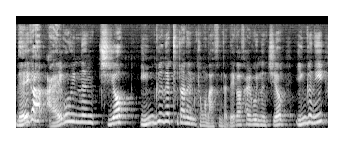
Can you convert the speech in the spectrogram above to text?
내가 알고 있는 지역 인근에 투자하는 경우가 많습니다. 내가 살고 있는 지역 인근이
